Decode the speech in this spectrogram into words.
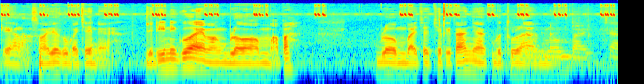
Oke langsung aja gue bacain ya. Jadi ini gue emang belum apa belum baca ceritanya kebetulan. Belum baca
